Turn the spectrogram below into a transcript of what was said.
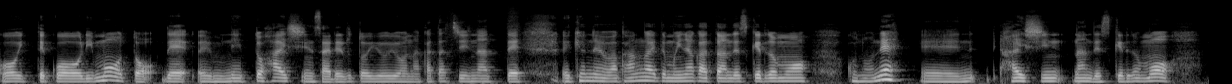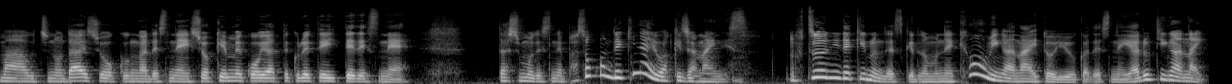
こう言ってこうリモートでネット配信されるというような形になって去年は考えてもいなかったんですけれどもこのね、えー、配信なんですけれどもまあうちの大将くんがですね一生懸命こうやってくれていてですね私もですねパソコンできないわけじゃないんです。普通にできるんですけれどもね、興味がないというかですね、やる気がない。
